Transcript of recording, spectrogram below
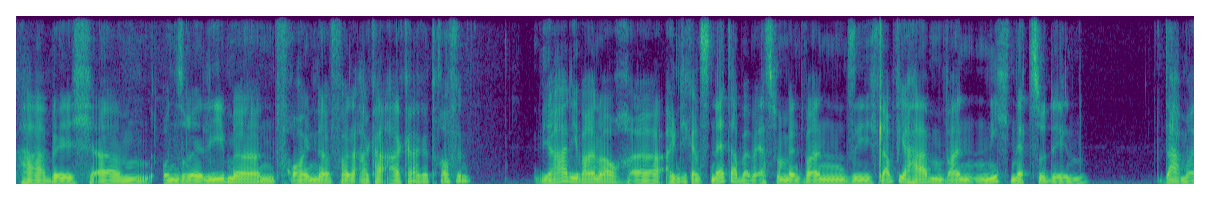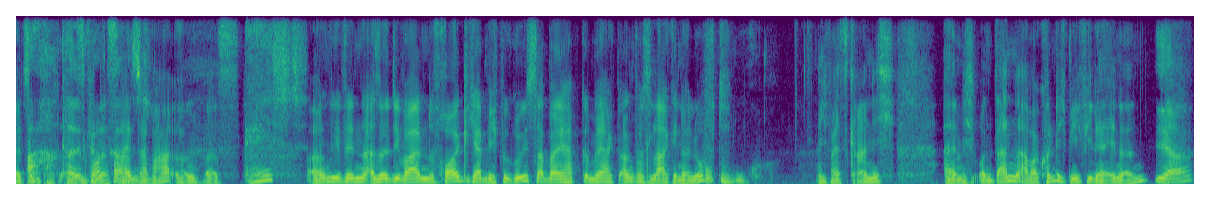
habe ich ähm, unsere lieben Freunde von AKAK getroffen ja, die waren auch äh, eigentlich ganz nett, aber im ersten Moment waren sie, ich glaube, wir haben, waren nicht nett zu denen. Damals im Ach, Podcast, äh, im kann Podcast. das sein? Da war irgendwas. Echt? Irgendwie, wenn, also die waren freundlich, haben mich begrüßt, aber ich habe gemerkt, irgendwas lag in der Luft. Oh. Ich weiß gar nicht. Ähm, und dann aber konnte ich mich wieder erinnern. Ja,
